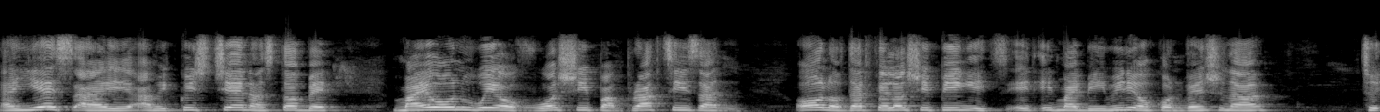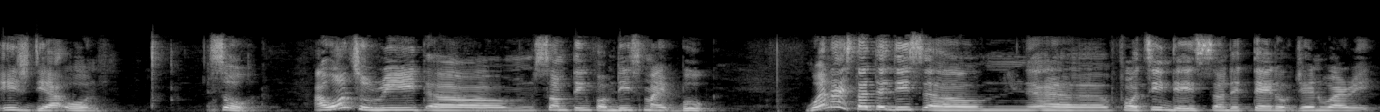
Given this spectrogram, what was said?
And yes, I am a Christian and stuff, but my own way of worship and practice and all of that fellowshipping, it's it, it might be really unconventional to each their own. So I want to read um, something from this my book. When I started this um, uh, 14 days on the 3rd of January,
